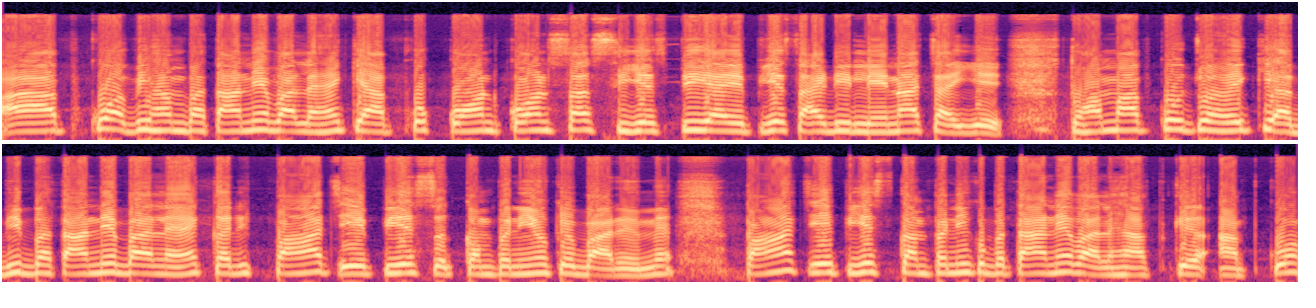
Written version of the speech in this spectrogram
आपको अभी हम बताने वाले हैं कि आपको कौन कौन सा सीएसपी या ए आईडी लेना चाहिए। तो हम आपको जो है कि अभी बताने वाले हैं, करीब पाँच एपीएस कंपनियों के बारे में। पाँच एपीएस कंपनी को बताने वाले हैं आपके, आपको।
